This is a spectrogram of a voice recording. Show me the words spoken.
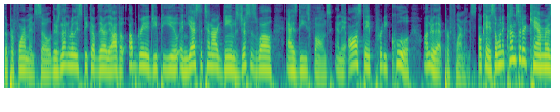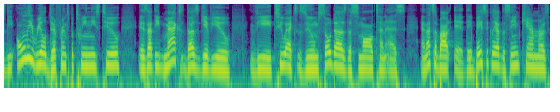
the performance. So there's nothing really speak up there. They all have an upgraded GPU. And yes, the 10R games just as well as these phones. And they all stay pretty cool under that performance. Okay, so when it comes to their cameras, the only real difference between these two is that the Max does give you the 2x zoom, so does the small 10s, and that's about it. They basically have the same cameras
